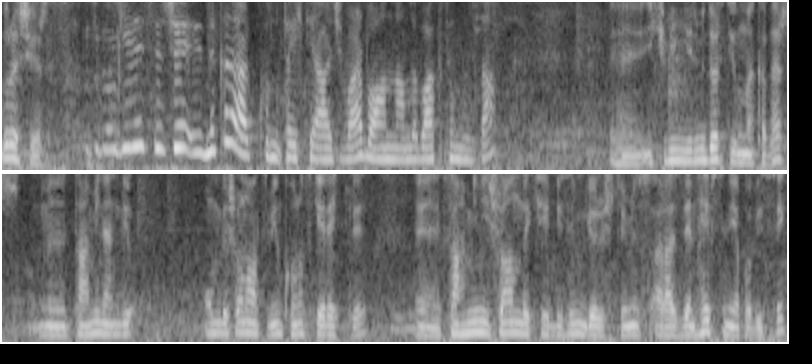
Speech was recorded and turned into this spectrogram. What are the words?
Uğraşıyoruz. Peki bölgenin sizce ne kadar konuta ihtiyacı var bu anlamda baktığımızda? E, 2024 yılına kadar tahminen bir 15-16 bin konut gerekli. E, tahmini şu andaki bizim görüştüğümüz arazilerin hepsini yapabilsek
